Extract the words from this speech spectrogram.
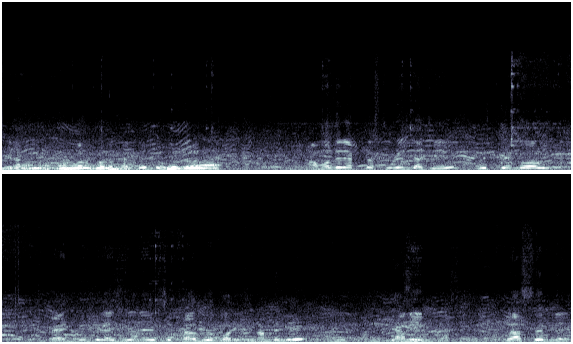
এরা কিন্তু ফুটবল ভালো খেলে তো? আমাদের একটা স্টুডেন্ট আছে ওয়েস্ট বেঙ্গল ব্যাডমিন্টন অ্যাসোসিয়েশনের হচ্ছে খেলাধুলো করে। ওর নামটা কি রে? অনেক। ক্লাস সেভেনের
